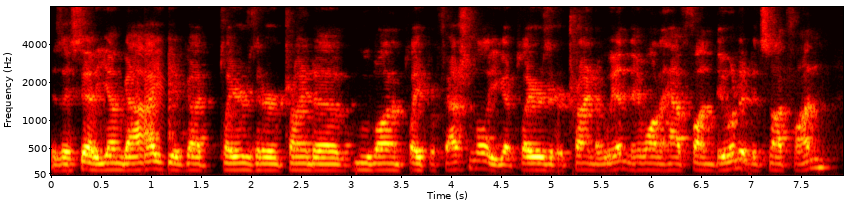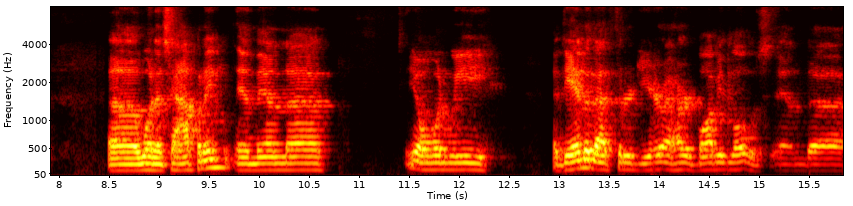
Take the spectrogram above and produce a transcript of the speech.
as I said, a young guy. You've got players that are trying to move on and play professional. You got players that are trying to win. They want to have fun doing it. It's not fun uh, when it's happening. And then, uh, you know, when we at the end of that third year, I hired Bobby Lowes, and uh,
